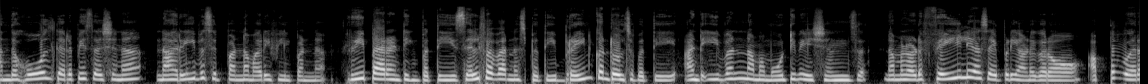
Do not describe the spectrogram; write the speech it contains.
அந்த ஹோல் தெரப்பி செஷனை நான் ரீவிசிட் பண்ண மாதிரி ஃபீல் பண்ணேன். ரீபேரண்டிங் பற்றி செல்ஃப் அவேர்னஸ் பற்றி பிரெயின் கண்ட்ரோல்ஸை பற்றி அண்ட் ஈவன் நம்ம மோட்டிவேஷன்ஸ் நம்மளோட ஃபெயிலியர்ஸ் எப்படி அணுகிறோம் அப்போ வர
